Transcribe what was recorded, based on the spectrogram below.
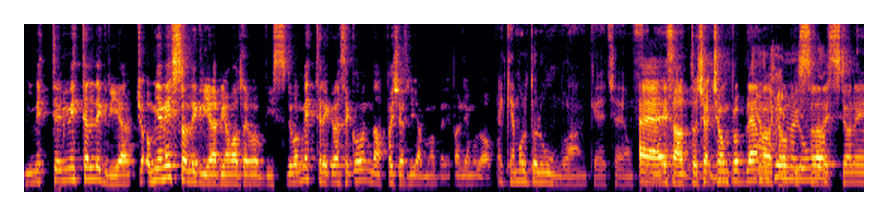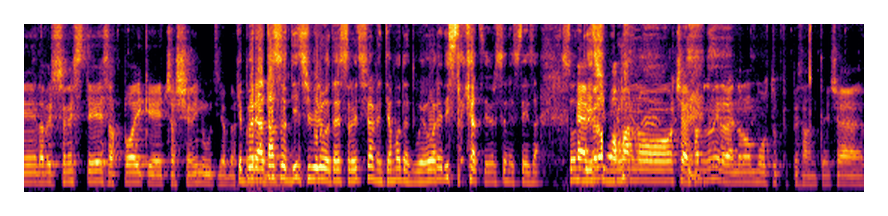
mi mette, mi mette allegria, cioè, o mi ha messo allegria la prima volta che l'ho visto, devo ammettere che la seconda, poi ci arriviamo, va bene, parliamo dopo. È che è molto lungo anche, cioè è un film Eh, esatto, c'è, lungo. c'è un problema un che ho visto la versione, la versione estesa, poi che c'ha scene inutili. Che poi in realtà sono come- 10 minuti, adesso noi ci lamentiamo da due ore di sta cazzo di versione estesa. Sono Eh, 10 però minuti. fanno, cioè, fanno, secondo me la rendono molto più pesante, cioè...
